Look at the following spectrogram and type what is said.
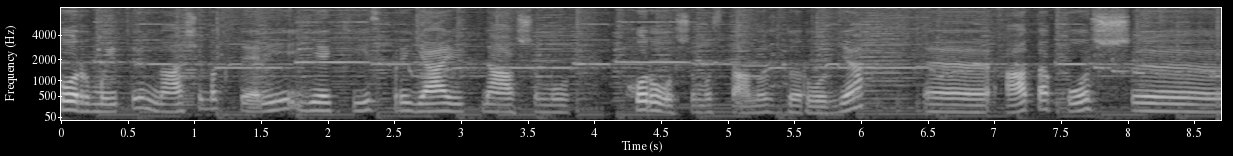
кормити наші бактерії, які сприяють нашому хорошому стану здоров'я, а також е,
